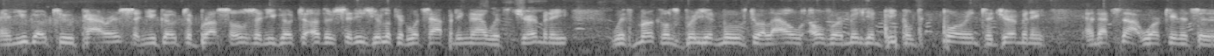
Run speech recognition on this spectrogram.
And you go to Paris and you go to Brussels and you go to other cities. You look at what's happening now with Germany, with Merkel's brilliant move to allow over a million people to pour into Germany. And that's not working. It's a,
